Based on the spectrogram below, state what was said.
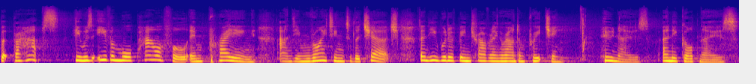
but perhaps he was even more powerful in praying and in writing to the church than he would have been travelling around and preaching. Who knows? Only God knows.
